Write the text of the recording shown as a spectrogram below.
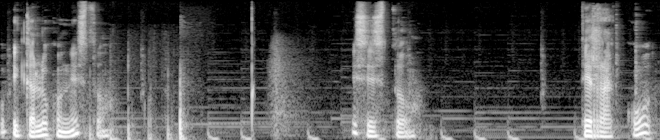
Puedo picarlo con esto. ¿Qué es esto? Terracota.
